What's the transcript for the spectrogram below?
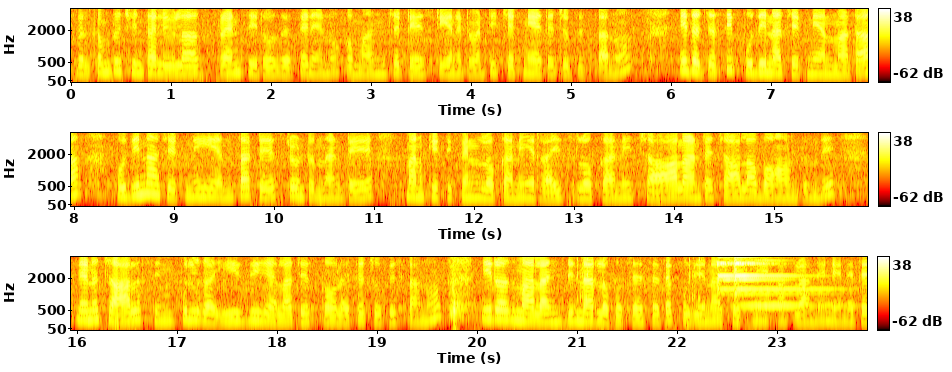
Friends welcome to Chintali vlogs. Friends ఈరోజు అయితే నేను ఒక మంచి టేస్టీ అనేటువంటి చట్నీ అయితే చూపిస్తాను. ఇది వచ్చేసి పుదీనా చట్నీ అనమాట పుదీనా చట్నీ ఎంత టేస్ట్ ఉంటుందంటే మనకి టిఫిన్లో కానీ రైస్లో కానీ చాలా అంటే చాలా బాగుంటుంది. నేను చాలా సింపుల్గా ఈజీగా ఎలా చేసుకోవాలో అయితే చూపిస్తాను. ఈరోజు మా లంచ్ డిన్నర్లోకి వచ్చేసి అయితే పుదీనా చట్నీ అట్లానే నేనైతే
